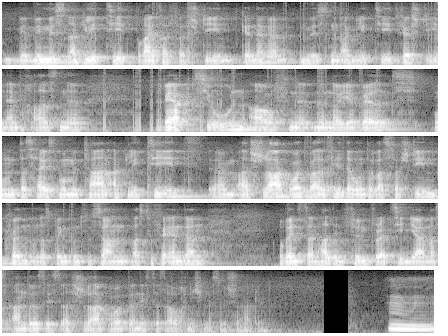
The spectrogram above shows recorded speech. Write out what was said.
wir, wir müssen Agilität breiter verstehen, generell. Wir müssen Agilität verstehen einfach als eine Reaktion auf eine, eine neue Welt und das heißt momentan Agilität ähm, als Schlagwort, weil viele darunter was verstehen können und das bringt uns zusammen, was zu verändern. Und wenn es dann halt in fünf oder zehn Jahren was anderes ist als Schlagwort, dann ist das auch nicht mehr so schade. Hm.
